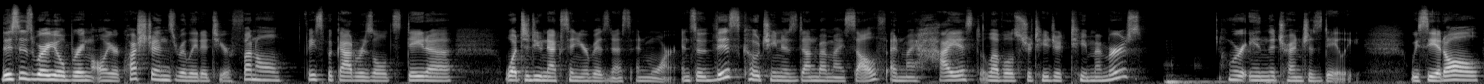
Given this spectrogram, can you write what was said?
This is where you'll bring all your questions related to your funnel, Facebook ad results, data, what to do next in your business, and more. And so this coaching is done by myself and my highest level strategic team members we're in the trenches daily. We see it all,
